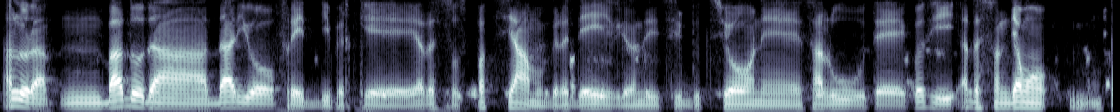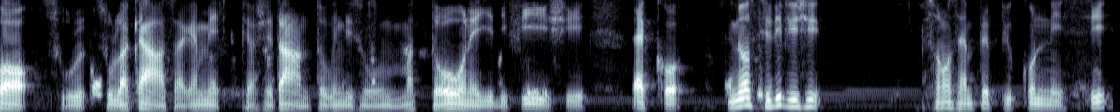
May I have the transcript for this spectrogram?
Allora, mh, vado da Dario Freddi perché adesso spaziamo, Bradale, grande distribuzione, salute, così. Adesso andiamo un po' sul, sulla casa che a me piace tanto, quindi sul mattone, gli edifici. Ecco, i nostri edifici sono sempre più connessi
